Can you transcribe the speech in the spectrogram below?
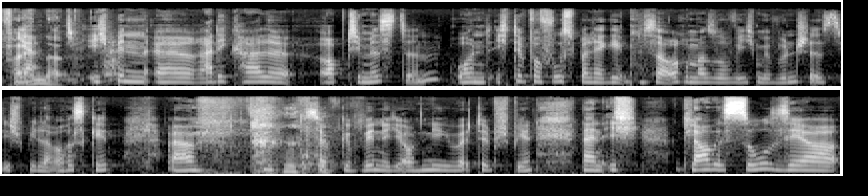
verändert. Ja, ich bin äh, radikale Optimistin und ich tippe Fußballergebnisse auch immer so, wie ich mir wünsche, dass die Spiele ausgehen. Ähm, deshalb gewinne ich auch nie über Tippspielen. Nein, ich glaube, es ist so sehr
